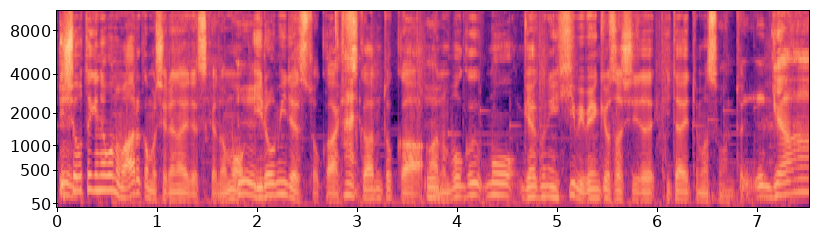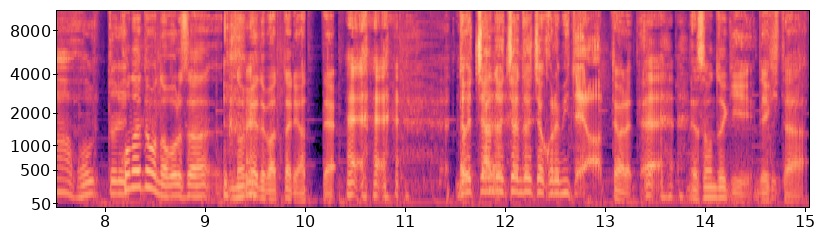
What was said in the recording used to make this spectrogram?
衣装的なものもあるかもしれないですけども、うん。色味ですとか質感とか、あの僕も逆に日々勉強させていただいてます本当に。いやー本当に。この間ものぼるさん飲み屋でばったり会って「どいちゃんどいちゃんどいちゃんこれ見てよ」って言われて。でその時できた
